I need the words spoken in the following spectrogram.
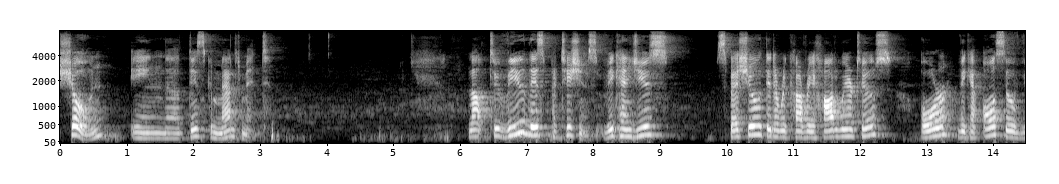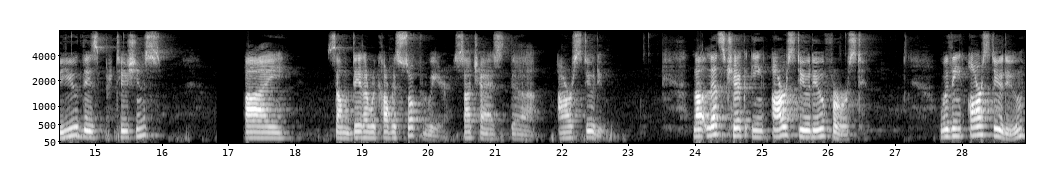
shown in uh, disk management. Now to view these partitions, we can use special data recovery hardware tools or we can also view these partitions by some data recovery software such as the RStudio. Now let's check in RStudio first. Within RStudio,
